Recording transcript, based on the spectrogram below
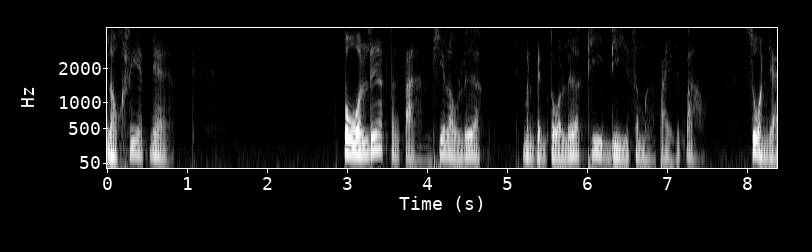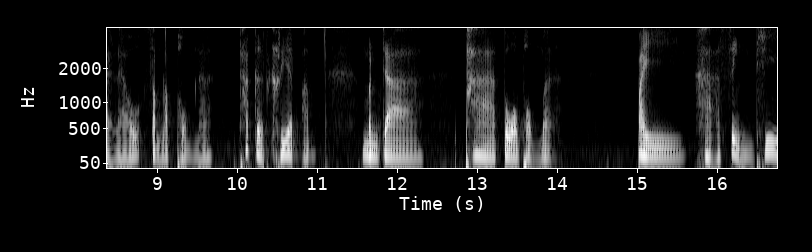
เราเครียดเนี่ย ตัวเลือกต่างๆที่เราเลือก มันเป็นตัวเลือกที่ดีเสมอไปหรือเปล่า ส่วนใหญ่แล้วสำหรับผมนะ ถ้าเกิดเครียดปั๊บมันจะพาตัวผมอะไปหาสิ่งที่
